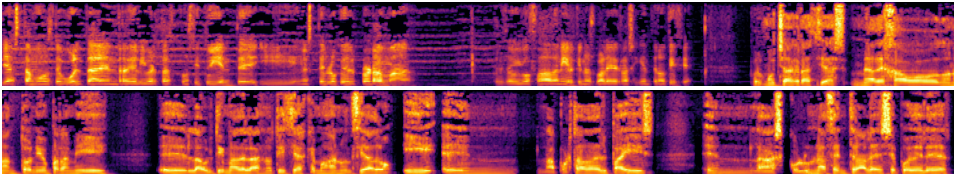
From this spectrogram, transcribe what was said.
Ya estamos de vuelta en Radio Libertad Constituyente y en este bloque del programa pues doy voz a Daniel que nos va a leer la siguiente noticia. Pues muchas gracias. Me ha dejado don Antonio para mí eh, la última de las noticias que hemos anunciado y en la portada del país, en las columnas centrales, se puede leer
